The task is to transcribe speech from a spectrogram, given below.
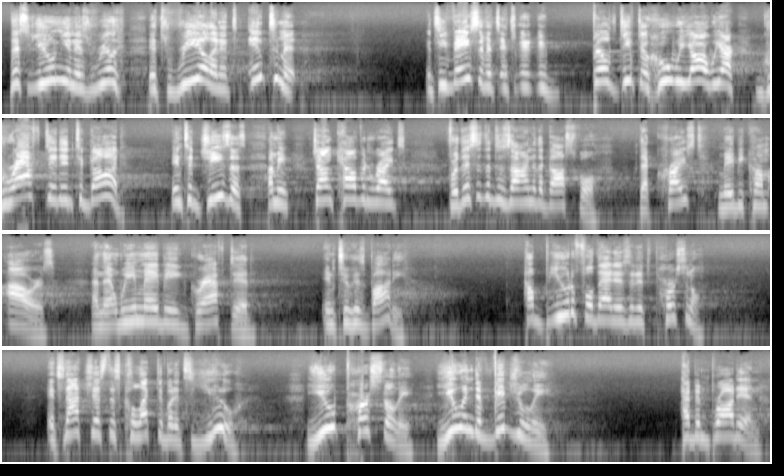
This union is really it's real and it's intimate. It's evasive. It's, it's it, builds deep to who we are. We are grafted into God, into Jesus. I mean, John Calvin writes, For this is the design of the gospel, that Christ may become ours, and that we may be grafted into his body. How beautiful that is, and it's personal. It's not just this collective, but it's you. You personally, you individually have been brought in.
